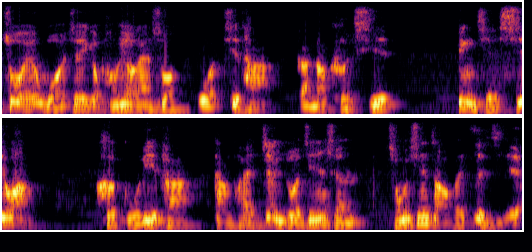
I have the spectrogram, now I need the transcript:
作为我这个朋友来说，我替他感到可惜，并且希望和鼓励他赶快振作精神，重新找回自己。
